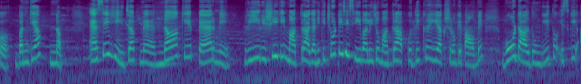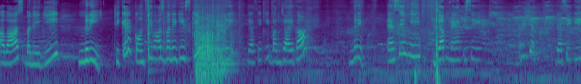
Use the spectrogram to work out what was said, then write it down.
प, बन गया नप। ऐसे ही जब मैं न के पैर में री ऋषि की मात्रा यानी कि छोटी सी सी वाली जो मात्रा आपको दिख रही है अक्षरों के पाँव में वो डाल दूँगी तो इसकी आवाज़ बनेगी नरी ठीक है? कौन सी आवाज़ बनेगी इसकी? नरी जैसे कि बन जाएगा नृप ऐसे ही जब मैं इसे कृषक जैसे कि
